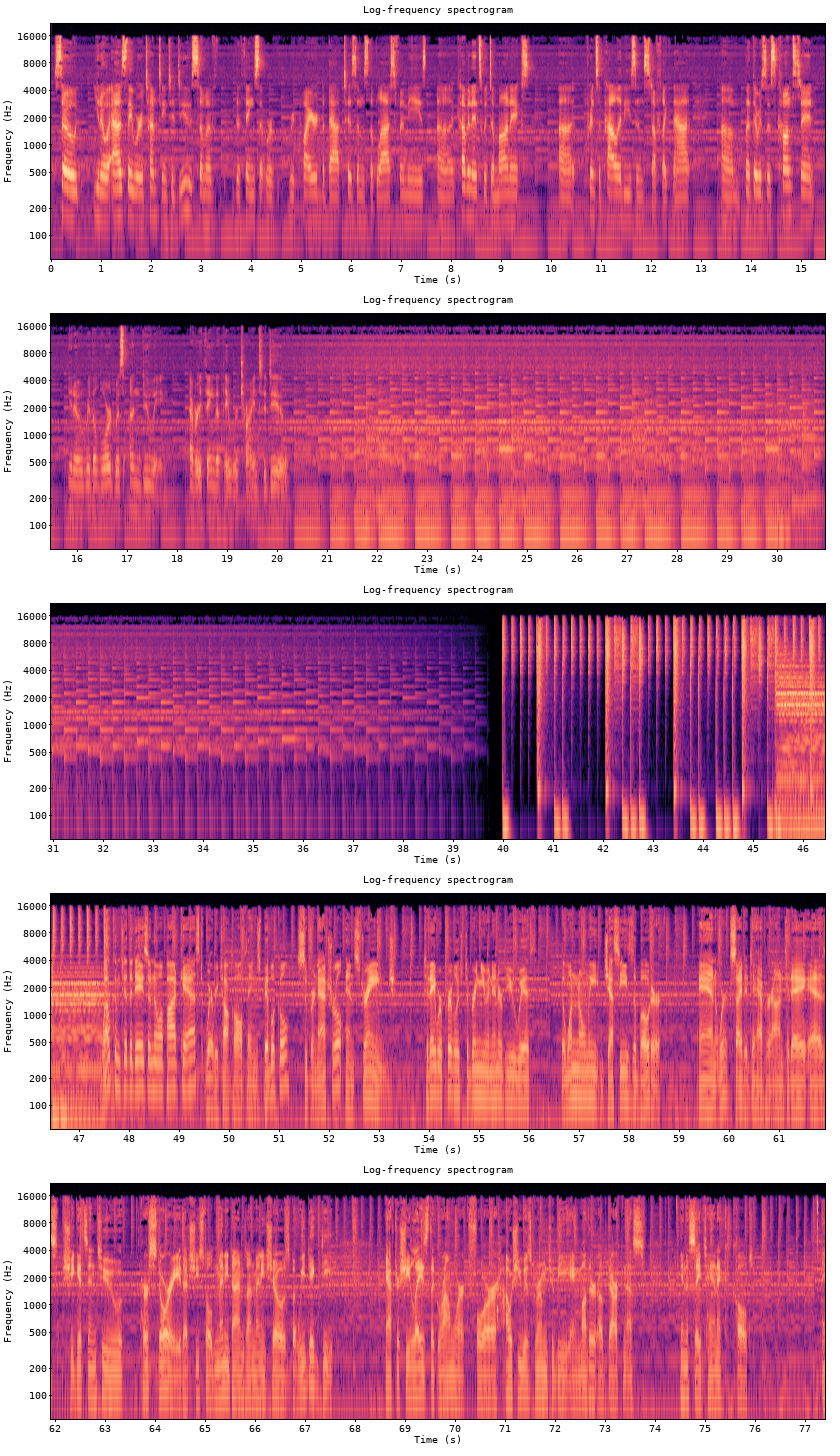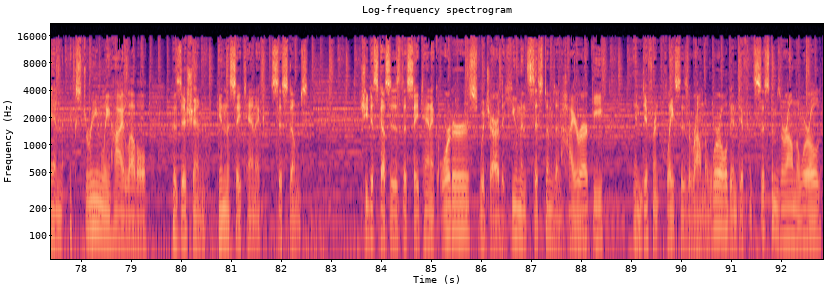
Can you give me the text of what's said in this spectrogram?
So, you know, as they were attempting to do some of the things that were required the baptisms, the blasphemies, uh, covenants with demonics, uh, principalities, and stuff like that. Um, but there was this constant, you know, where the Lord was undoing everything that they were trying to do. Welcome to the Days of Noah podcast, where we talk all things biblical, supernatural, and strange. Today we're privileged to bring you an interview with the one and only Jessie Czebotar. And we're excited to have her on today as she gets into her story that she's told many times on many shows, but we dig deep after she lays the groundwork for how she was groomed to be a mother of darkness in a satanic cult an extremely high level position in the satanic systems. She discusses the satanic orders, which are the human systems and hierarchy in different places around the world, in different systems around the world.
